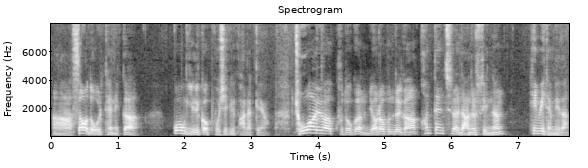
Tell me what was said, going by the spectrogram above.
어, 써 놓을 테니까 꼭 읽어 보시길 바랄게요. 좋아요와 구독은 여러분들과 컨텐츠를 나눌 수 있는 힘이 됩니다.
